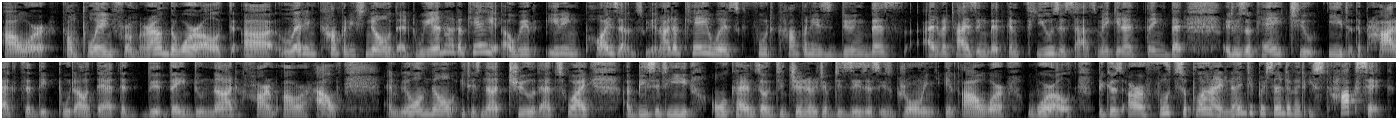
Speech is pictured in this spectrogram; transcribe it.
our complaint from around the world, uh, letting companies know that we are not okay uh, with eating poisons. We are not okay with food companies doing this advertising that confuses us, making us think that it is okay to eat the products that they put out there, that they do not harm our health. And we all know it is not true. That's why obesity, all kinds of degenerative diseases is growing in our world because our food supply, 90% of it is toxic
